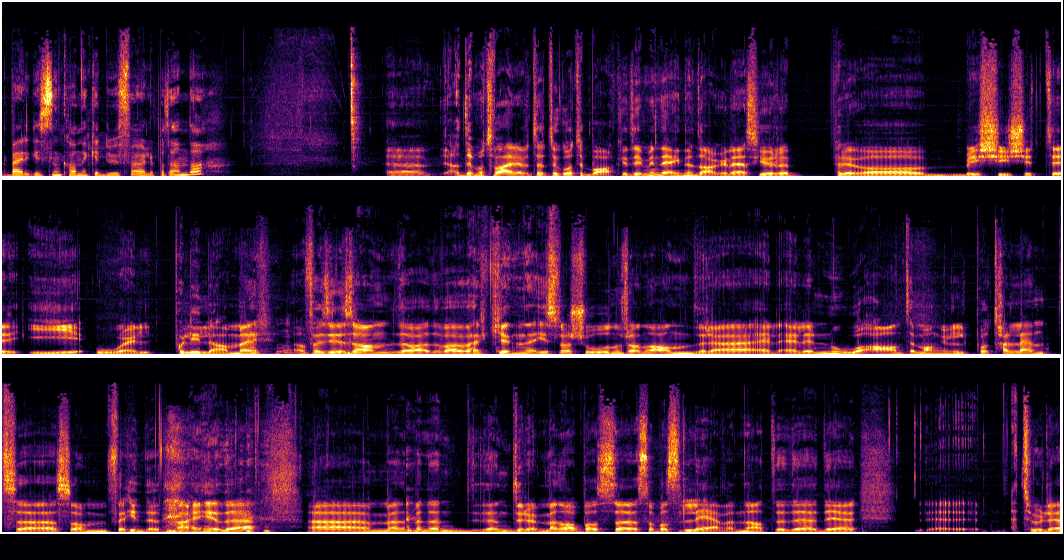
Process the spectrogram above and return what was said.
Bergesen, kan ikke du føle på den, da? Uh, ja, det måtte være eventuelt å gå tilbake til mine egne dager da jeg skulle prøve å bli skiskytter i OL på Lillehammer. Og For å si Det sånn, det var, det var verken isolasjon fra noen andre eller, eller noe annet enn mangel på talent uh, som forhindret meg i det. Uh, men men den, den drømmen var såpass, såpass levende at det, det jeg tror det,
